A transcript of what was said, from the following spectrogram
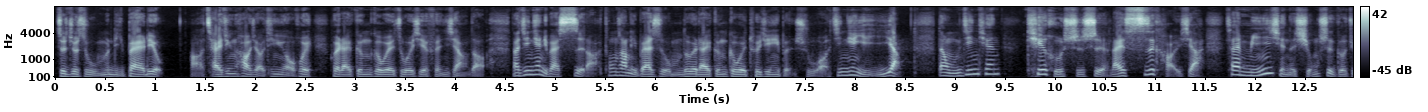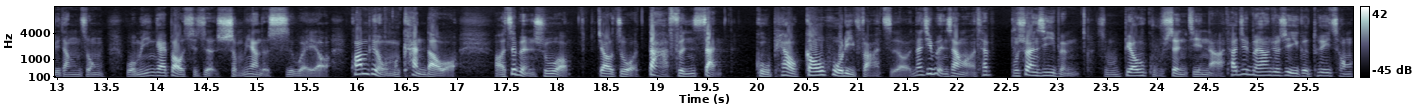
这就是我们礼拜六。啊，财经号角听友会会来跟各位做一些分享的。那今天礼拜四了，通常礼拜四我们都会来跟各位推荐一本书哦。今天也一样，但我们今天贴合时事来思考一下，在明显的熊市格局当中，我们应该抱持着什么样的思维哦？光凭，我们看到哦，啊，这本书哦叫做《大分散》。股票高获利法则哦，那基本上哦，它不算是一本什么标股圣经啊，它基本上就是一个推崇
